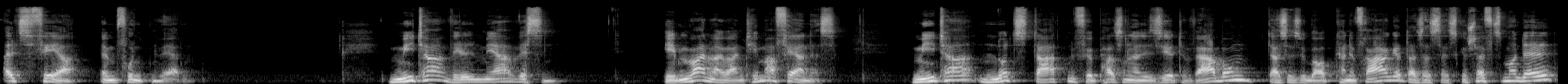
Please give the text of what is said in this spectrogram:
als fair empfunden werden. Mieter will mehr wissen. Eben waren wir beim Thema Fairness. Mieter nutzt Daten für personalisierte Werbung. Das ist überhaupt keine Frage. Das ist das Geschäftsmodell.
